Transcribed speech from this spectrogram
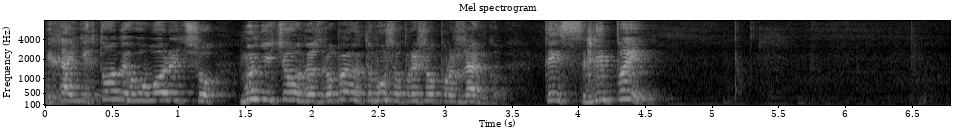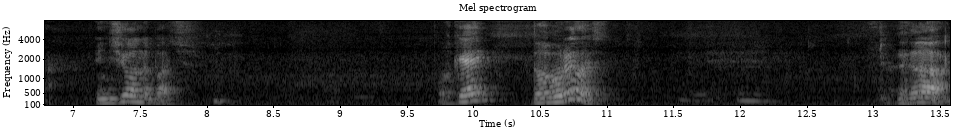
І хай ніхто не говорить, що ми нічого не зробили, тому що прийшов Порошенко. Ти сліпий. І нічого не бачиш. Окей? Договорились? Так.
